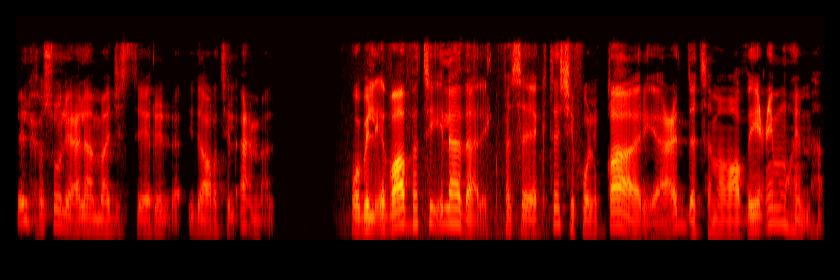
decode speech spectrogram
للحصول على ماجستير إدارة الأعمال. وبالإضافة إلى ذلك فسيكتشف القارئ عدة مواضيع مهمة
